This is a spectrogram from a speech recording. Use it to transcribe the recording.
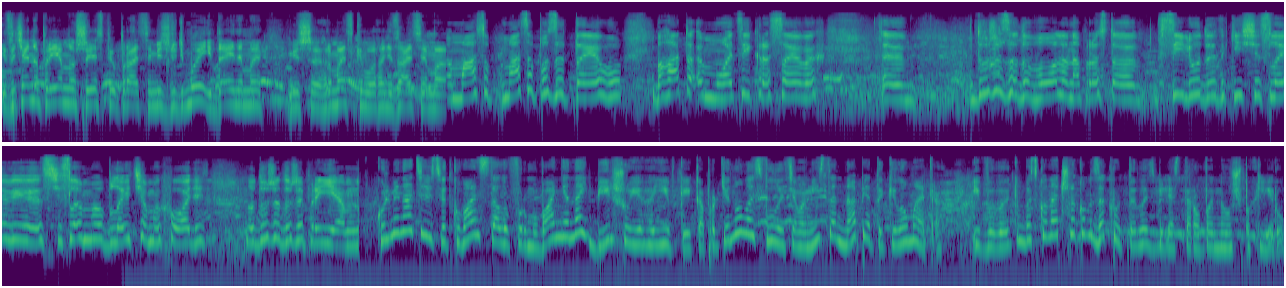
І звичайно приємно, що є співпраця між людьми, ідейними, між громадськими організаціями. Масу, маса позитиву, багато емоцій красивих. Е, Дуже задоволена. Просто всі люди такі щасливі, з щасливими обличчями ходять. Ну дуже дуже приємно. Кульмінацією святкувань стало формування найбільшої гаївки, яка протягнулась вулицями міста на п'яти кілометрах, і великим безконечником закрутилась біля старовинного шпахліру.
